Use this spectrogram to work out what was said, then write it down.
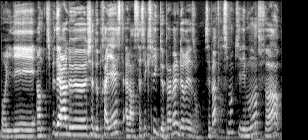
Bon, il est un petit peu derrière le Shadow Priest. Alors, ça s'explique de pas mal de raisons. C'est pas forcément qu'il est moins fort.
